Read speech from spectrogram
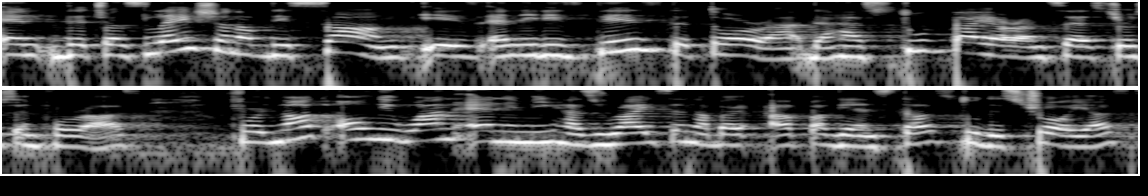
And the translation of this song is, and it is this the Torah that has stood by our ancestors and for us. For not only one enemy has risen up against us to destroy us,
